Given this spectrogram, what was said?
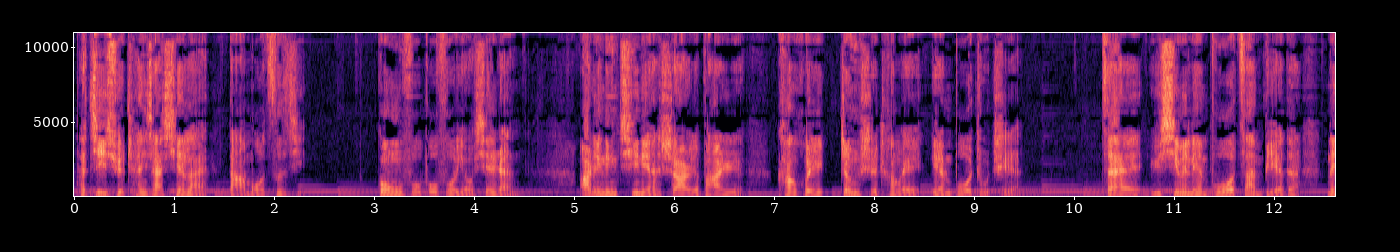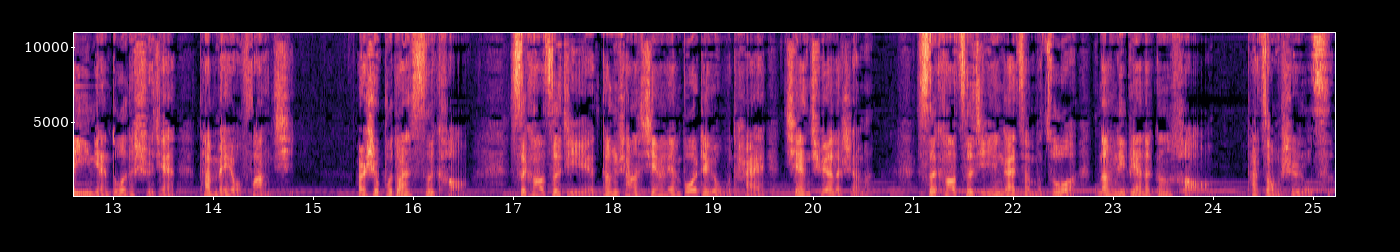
他继续沉下心来打磨自己。功夫不负有心人，二零零七年十二月八日，康辉正式成为联播主持人。在与新闻联播暂别的那一年多的时间，他没有放弃。而是不断思考，思考自己登上新闻联播这个舞台欠缺了什么，思考自己应该怎么做，能力变得更好。他总是如此，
